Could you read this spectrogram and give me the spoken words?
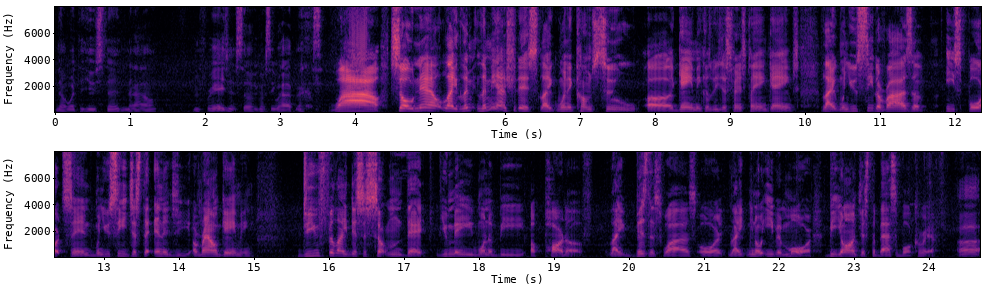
you know, went to Houston. Now I'm free agent, so we're gonna see what happens. Wow. So now, like, let me let me ask you this: like, when it comes to uh, gaming, because we just finished playing games. Like, when you see the rise of esports and when you see just the energy around gaming, do you feel like this is something that you may want to be a part of, like business wise, or like you know even more beyond just the basketball career? uh,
